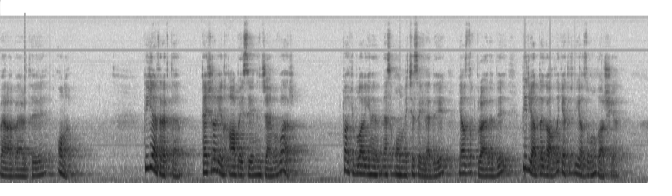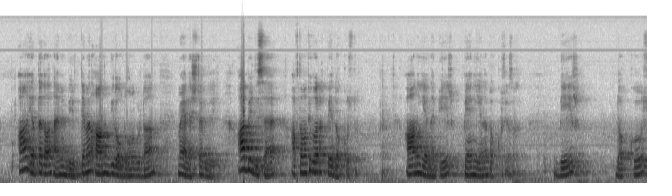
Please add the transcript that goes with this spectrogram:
bərabərdir 10-a. Digər tərəfdən təkrar edən ABC-nin cəmi var. Tutaq ki, bunlar yenə nəsə 10 neçəsə elədi. Yazdıq bura elədi. Bir yadda qaldı, gətirdi yazdıq onu qarşıya. A yadda qalan həmin 1-dir. Deməli, A-nın 1 olduğunu buradan müəyyənləşdirə bilirik. A1-dirsə, avtomatik olaraq B 9-dur. A-nın yerinə 1, B-nin yerinə 9 yazaq. 1, 9,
